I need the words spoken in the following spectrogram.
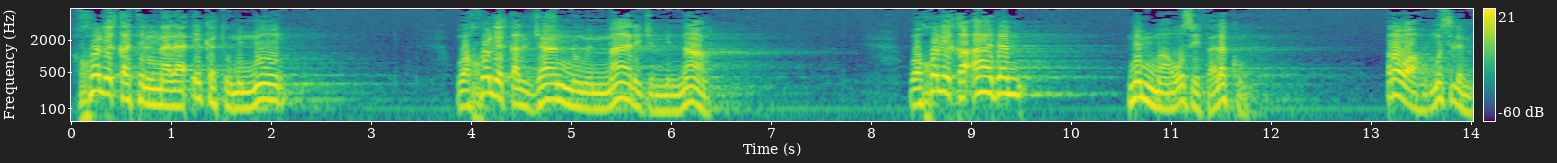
خلقت الملائكة من نور وخلق الجان من مارج من نار وخلق آدم مما وصف لكم. رواه مسلم.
